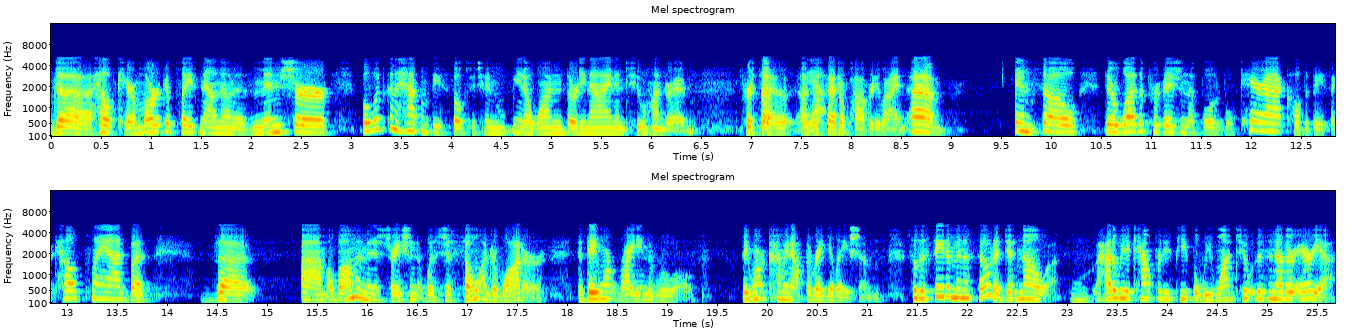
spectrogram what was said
the healthcare marketplace, now known as MNsure. But what's going to happen with these folks between you know 139 and 200 percent of yeah. the federal poverty line? Um, and so there was a provision in the Affordable Care Act called the Basic Health Plan, but the um, Obama administration was just so underwater that they weren't writing the rules. They weren't coming out with the regulations. So the state of Minnesota didn't know how do we account for these people. We want to. There's another area.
